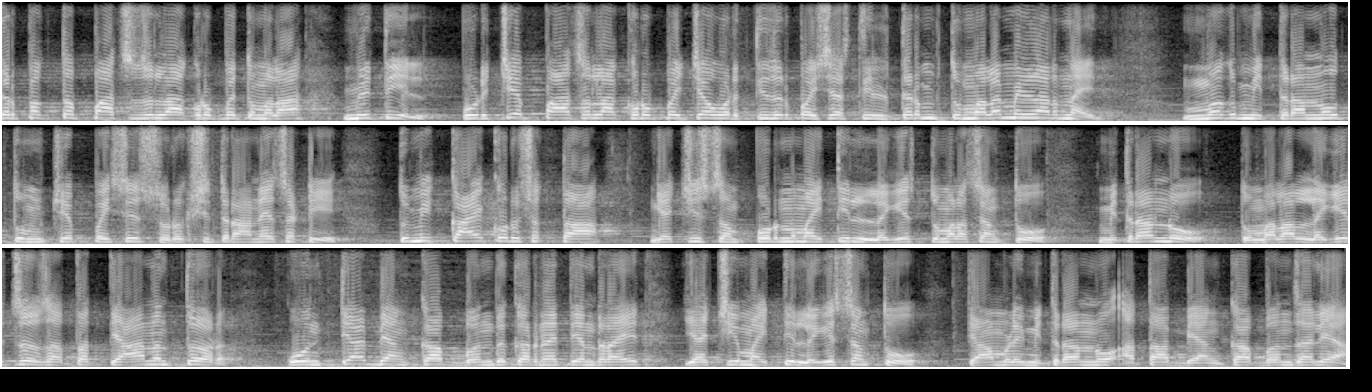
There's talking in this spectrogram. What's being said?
तर फक्त पाच लाख रुपये तुम्हाला मिळतील. पुढचे पाच लाख रुपयाच्या वरती जर पैसे असतील तर तुम्हाला मिळणार नाहीत. मग मित्रांनो तुमचे पैसे सुरक्षित राहण्यासाठी तुम्ही काय करू शकता याची संपूर्ण माहिती लगेच तुम्हाला सांगतो. मित्रांनो तुम्हाला लगेचच आता त्यानंतर कोणत्या बँका बंद करण्यात येणार आहेत याची माहिती लगेच सांगतो. त्यामुळे मित्रांनो आता बँका बंद झाल्या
